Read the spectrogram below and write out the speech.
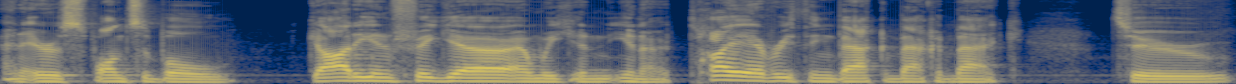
an irresponsible guardian figure and we can, you know, tie everything back and back and back to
